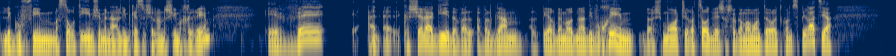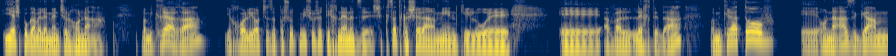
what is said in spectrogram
לגופים מסורתיים שמנהלים כסף של אנשים אחרים. Uh, וקשה להגיד אבל אבל גם על פי הרבה מאוד מהדיווחים והשמועות שרצות ויש עכשיו גם המון תיאוריות קונספירציה. יש פה גם אלמנט של הונאה. במקרה הרע יכול להיות שזה פשוט מישהו שתכנן את זה שקצת קשה להאמין כאילו אה, אה, אבל לך תדע במקרה הטוב אה, הונאה זה גם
